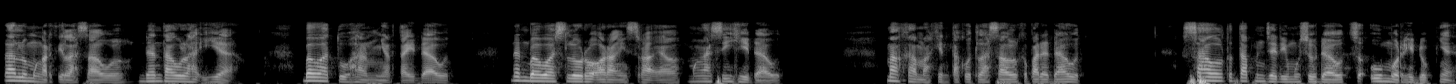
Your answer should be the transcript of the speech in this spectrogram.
Lalu mengertilah Saul dan tahulah ia bahwa Tuhan menyertai Daud dan bahwa seluruh orang Israel mengasihi Daud. Maka makin takutlah Saul kepada Daud. Saul tetap menjadi musuh Daud seumur hidupnya.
